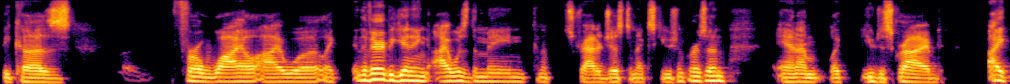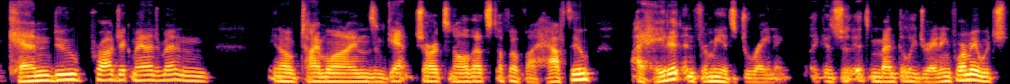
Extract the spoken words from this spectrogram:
because for a while, I was like in the very beginning, I was the main kind of strategist and execution person, and I'm like you described. I can do project management and you know timelines and Gantt charts and all that stuff if I have to. I hate it, and for me, it's draining. Like it's just it's mentally draining for me, which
